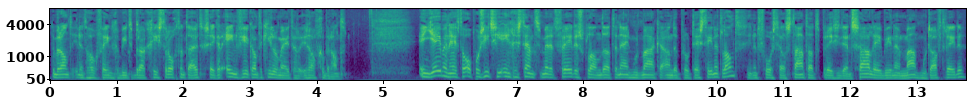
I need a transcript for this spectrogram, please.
De brand in het Hoogveengebied brak gisterochtend Zeker één vierkante kilometer is afgebrand. In Jemen heeft de oppositie ingestemd met het vredesplan dat een eind moet maken aan de protesten in het land. In het voorstel staat dat president Saleh binnen een maand moet aftreden.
